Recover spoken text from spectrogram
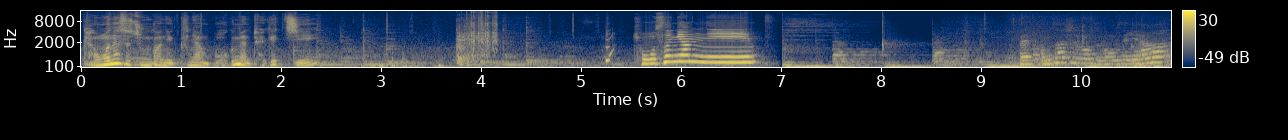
병원에서 준 거니 그냥 먹으면 되겠지. 조승현님. 네, 검사실로 들어오세요.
